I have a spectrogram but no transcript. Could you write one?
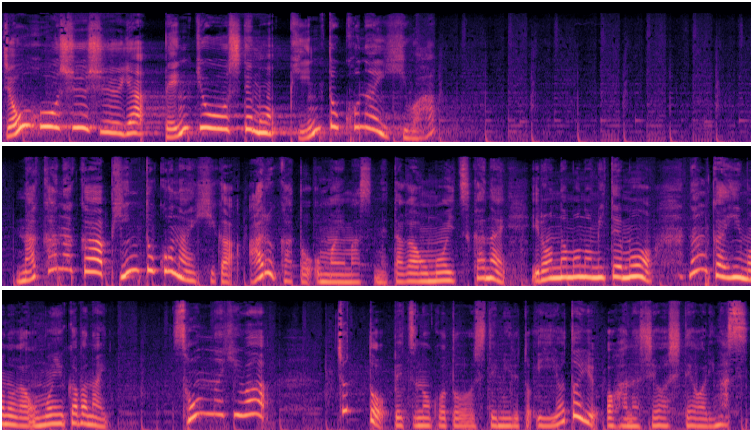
情報収集や勉強をしてもピンとこない日は？なかなかピンとこない日があるかと思いますネタが思いつかない。いろんなもの見てもなんかいいものが思い浮かばない。そんな日はちょっと別のことをしてみるといいよというお話をしております。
